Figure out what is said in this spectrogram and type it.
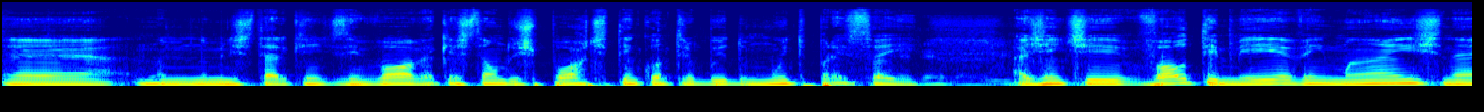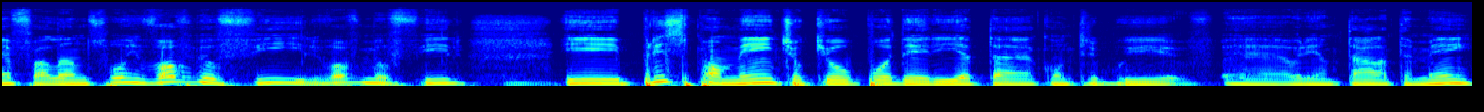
é, no, no, ministério que a gente desenvolve, a questão do esporte tem contribuído muito para isso aí. É a gente volta e meia vem mães, né, falando, pô, envolve meu filho, envolve meu filho. E principalmente o que eu poderia tá, contribuir, é, orientá-la também,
